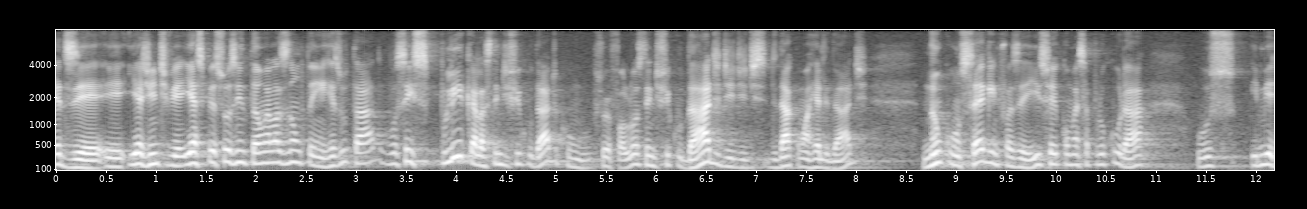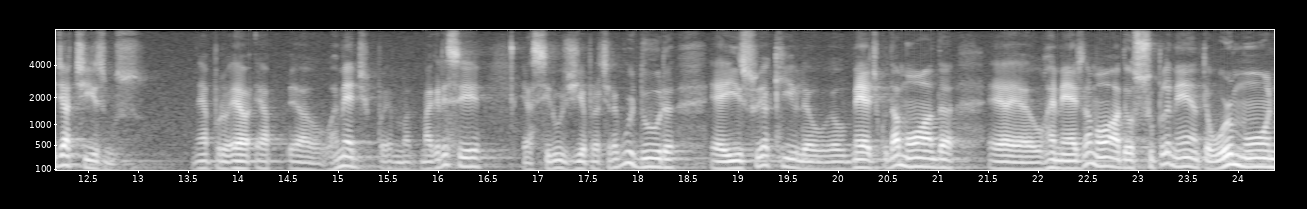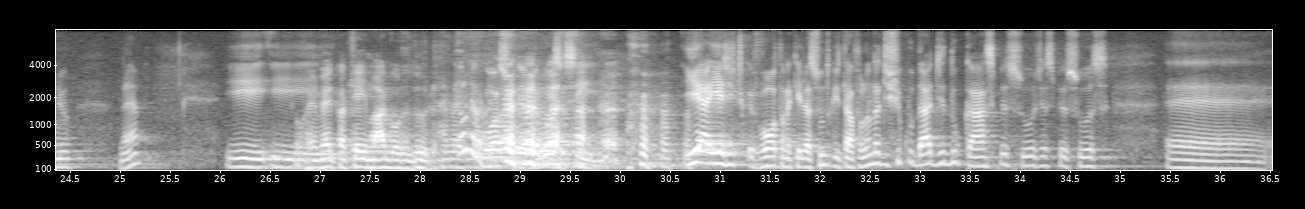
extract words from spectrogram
Quer dizer, e, e a gente vê, e as pessoas então elas não têm resultado. Você explica, elas têm dificuldade, como o senhor falou, têm dificuldade de, de, de lidar com a realidade, não conseguem fazer isso, e aí começa a procurar os imediatismos. Né? É, é é o remédio para emagrecer, é a cirurgia para tirar gordura, é isso e aquilo, é o, é o médico da moda, é o remédio da moda, é o suplemento, é o hormônio, né? E, e- O remédio para queimar a gordura. é um negócio, é um negócio assim. E aí a gente volta naquele assunto que a gente estava falando, a dificuldade de educar as pessoas, de as pessoas. é,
